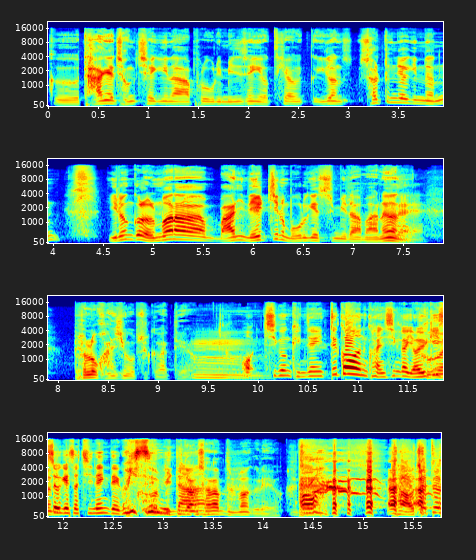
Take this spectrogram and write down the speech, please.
그 당의 정책이나 앞으로 우리 민생이 어떻게 하고 이런 설득력 있는 이런 걸 얼마나 많이 낼지는 모르겠습니다만은 네. 별로 관심 없을 것 같아요. 음, 어, 지금 굉장히 뜨거운 관심과 열기 그건- 속에서 진행되고 있습니다. 민주당 사람들만 그래요. 자 어쨌든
